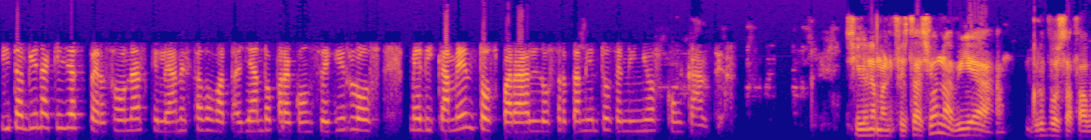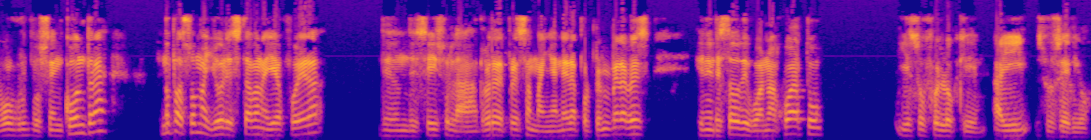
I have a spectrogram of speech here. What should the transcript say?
y también aquellas personas que le han estado batallando para conseguir los medicamentos para los tratamientos de niños con cáncer. Sí, en la manifestación había grupos a favor, grupos en contra. No pasó mayores, estaban allá afuera, de donde se hizo la rueda de prensa mañanera por primera vez en el estado de Guanajuato, y eso fue lo que ahí sucedió.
